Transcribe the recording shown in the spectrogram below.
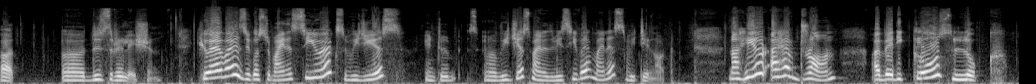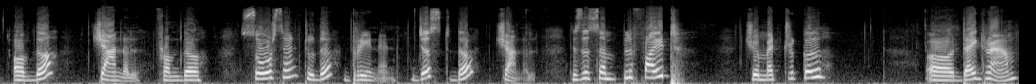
uh, uh, this relation. QIY is equals to minus COX VGS into uh, VGS minus VCY minus VT naught. Now here I have drawn a very close look of the channel from the source end to the drain end just the channel this is a simplified geometrical uh, diagram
